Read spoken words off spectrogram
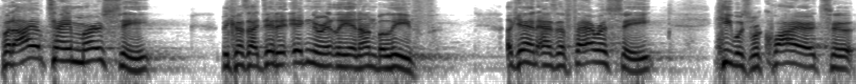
But I obtained mercy because I did it ignorantly in unbelief. Again, as a Pharisee, he was required to,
